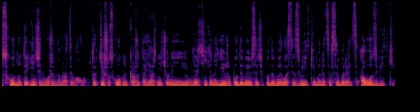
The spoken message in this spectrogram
схуднути, інші не можуть набрати вагу. То ті, що схуднуть, кажуть, та я ж нічого не їм, я тільки на їжу подивився чи подивилася. Звідки в мене це все береться? А от звідки?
